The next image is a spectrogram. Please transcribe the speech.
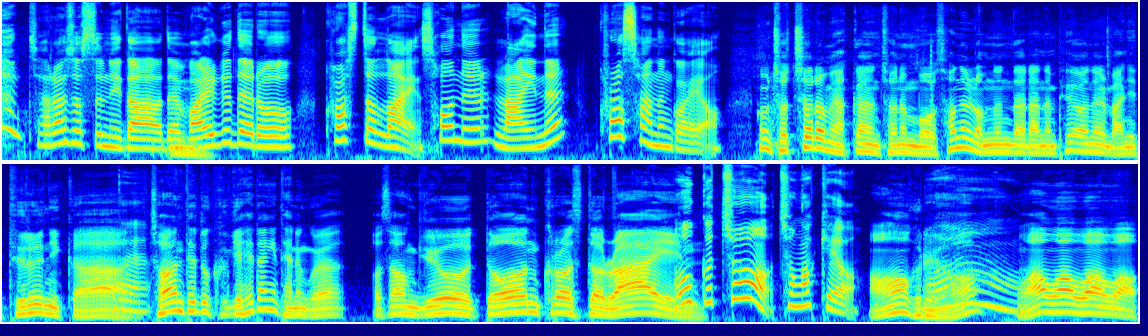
잘하셨습니다. 네, 음. 말 그대로 cross the line, 선을 라인을 cross하는 거예요. 그럼 저처럼 약간 저는 뭐 선을 넘는다라는 표현을 많이 들으니까 네. 저한테도 그게 해당이 되는 거예요. 어성규, don't cross the line. 오, 그쵸? 정확해요. 어, 그래요? 와우. 와우, 와우, 와우, 와우.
